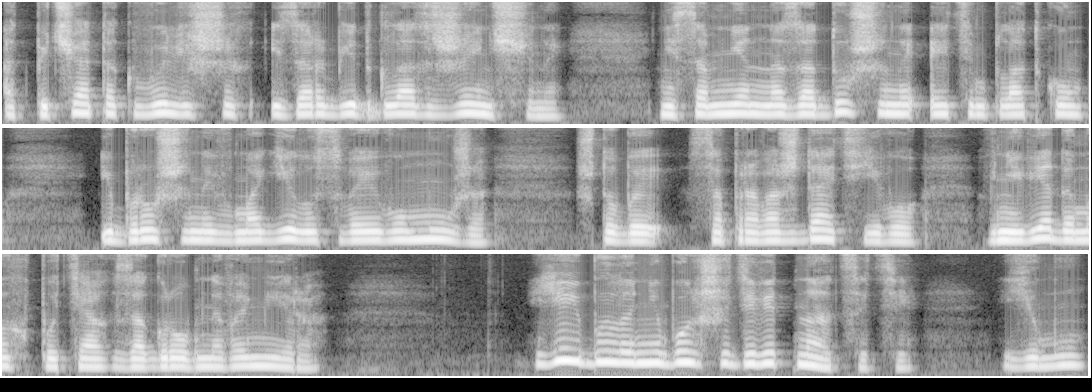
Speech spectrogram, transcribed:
Отпечаток вылезших из орбит глаз женщины, несомненно задушенный этим платком и брошенный в могилу своего мужа, чтобы сопровождать его в неведомых путях загробного мира. Ей было не больше девятнадцати, ему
